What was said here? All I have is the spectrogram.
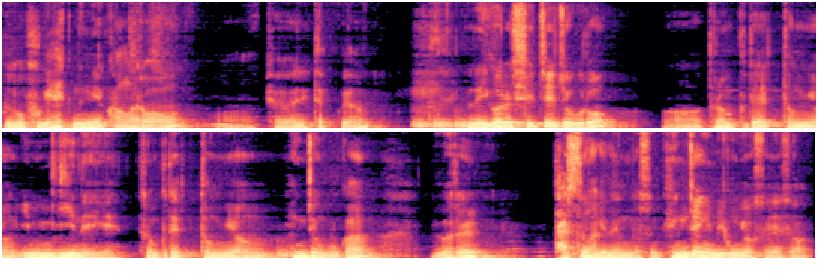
그리고 북의 핵 능력 강화로 어, 표현이 됐고요. 근데 이거를 실질적으로 어, 트럼프 대통령 임기 내에 트럼프 대통령 행정부가 이거를 달성하게 되는 것은 굉장히 미국 역사에서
